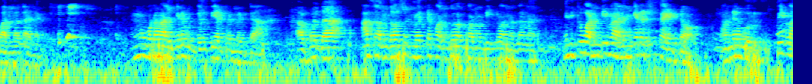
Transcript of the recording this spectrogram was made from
വന്നതാണ്. ഉം ഇവിടെ ഭയങ്കര വികൃതിയായിട്ടുണ്ട് ആയിട്ടുണ്ട് അപ്പോൾ ഇതാ ആ സന്തോഷം നിങ്ങളൊക്കെ പങ്കുവെക്കാൻ വേണ്ടിയിട്ട് വന്നതാണ്. എനിക്ക് വണ്ടി ഭയങ്കര ഇഷ്ടമായിട്ടോ നല്ല വൃത്തിയുള്ള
